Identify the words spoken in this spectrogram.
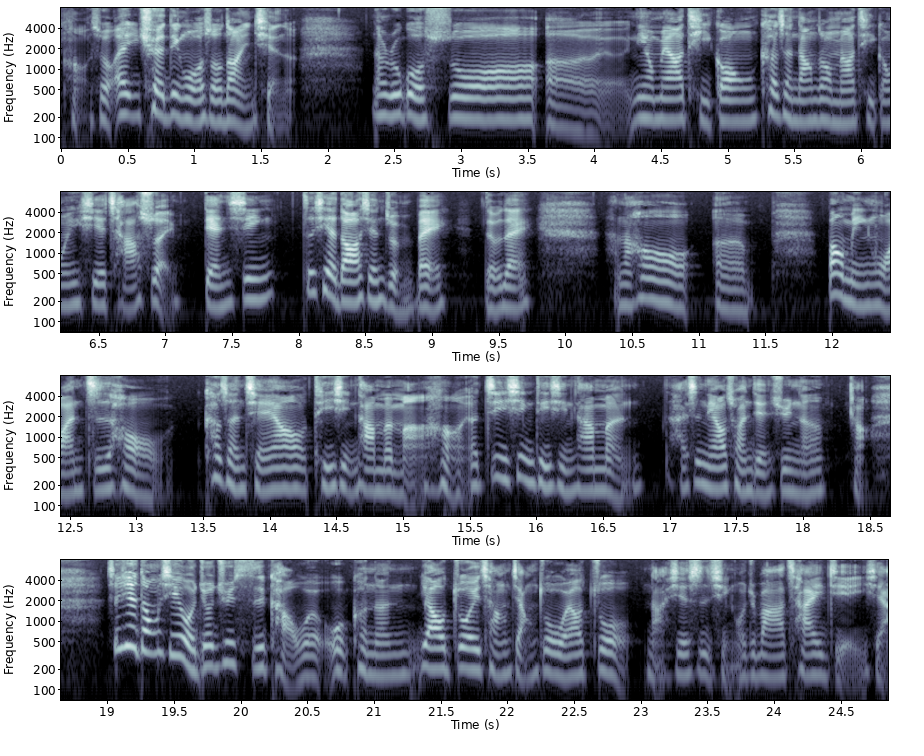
好，说哎，确定我收到你钱了。那如果说呃，你有没有要提供课程当中有没有提供一些茶水、点心？这些都要先准备，对不对？然后呃，报名完之后，课程前要提醒他们嘛，哈，要寄信提醒他们，还是你要传简讯呢？好，这些东西我就去思考，我我可能要做一场讲座，我要做哪些事情，我就把它拆解一下。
